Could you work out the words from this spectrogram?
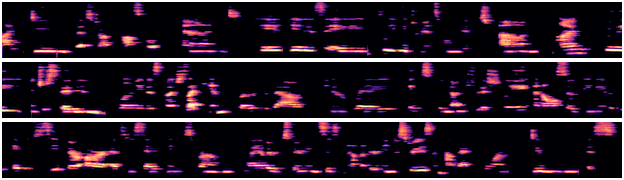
I do the best job possible. And it, it is a completely transformative. Um, I'm really interested in learning as much as I can, both about you know way things have been done traditionally, and also being able to, able to see if there are, as you say, things from my other experiences in other industries and how that inform doing this.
